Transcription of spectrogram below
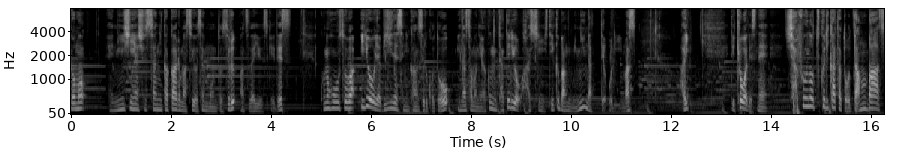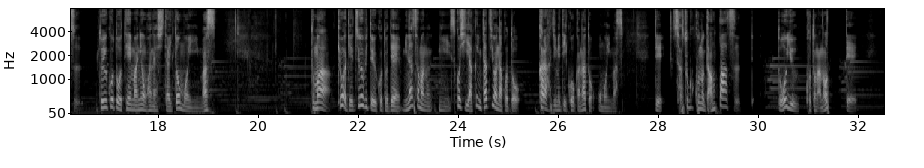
どうも。妊娠や出産に関わる麻酔を専門とする松田祐介です。この放送は医療やビジネスに関することを皆様の役に立てるよう発信していく番組になっております。はい。で今日はですね社風の作り方とダンバー数ということをテーマにお話ししたいと思います。とまあ今日は月曜日ということで皆様に少し役に立つようなことから始めていこうかなと思いますで早速このダンパー数どういうことなのって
